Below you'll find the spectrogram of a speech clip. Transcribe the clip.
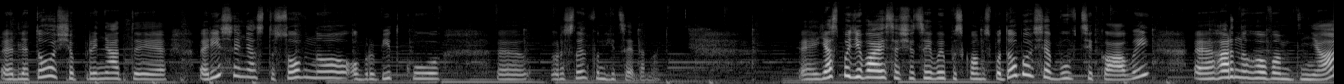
е, для того, щоб прийняти рішення стосовно обробітку е, рослин фунгіцидами. Е, Я сподіваюся, що цей випуск вам сподобався, був цікавий. Гарного вам дня!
